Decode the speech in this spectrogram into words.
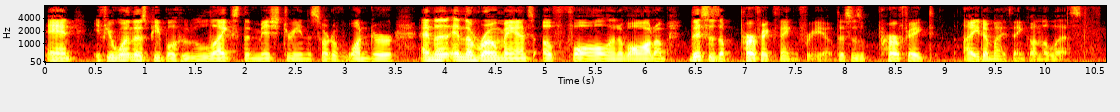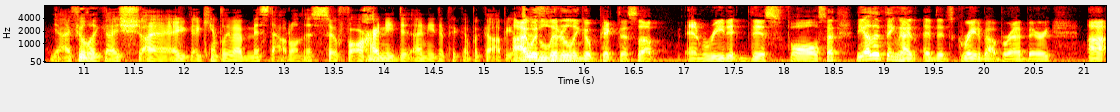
and if you're one of those people who likes the mystery and the sort of wonder and the, and the romance of fall and of autumn, this is a perfect thing for you. This is a perfect item, I think, on the list. Yeah, I feel like I, sh- I I can't believe I've missed out on this so far. I need to I need to pick up a copy. I this. would literally go pick this up and read it this fall. So the other thing that, that's great about Bradbury. Uh,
